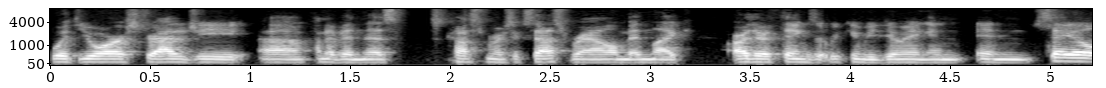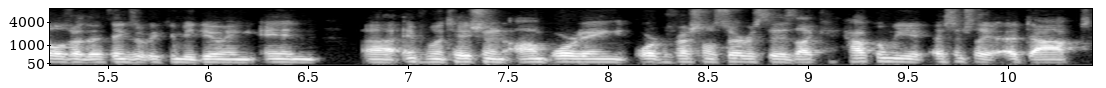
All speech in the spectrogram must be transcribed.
with your strategy um, kind of in this customer success realm and like are there things that we can be doing in, in sales? Are there things that we can be doing in uh, implementation and onboarding or professional services? Like how can we essentially adopt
